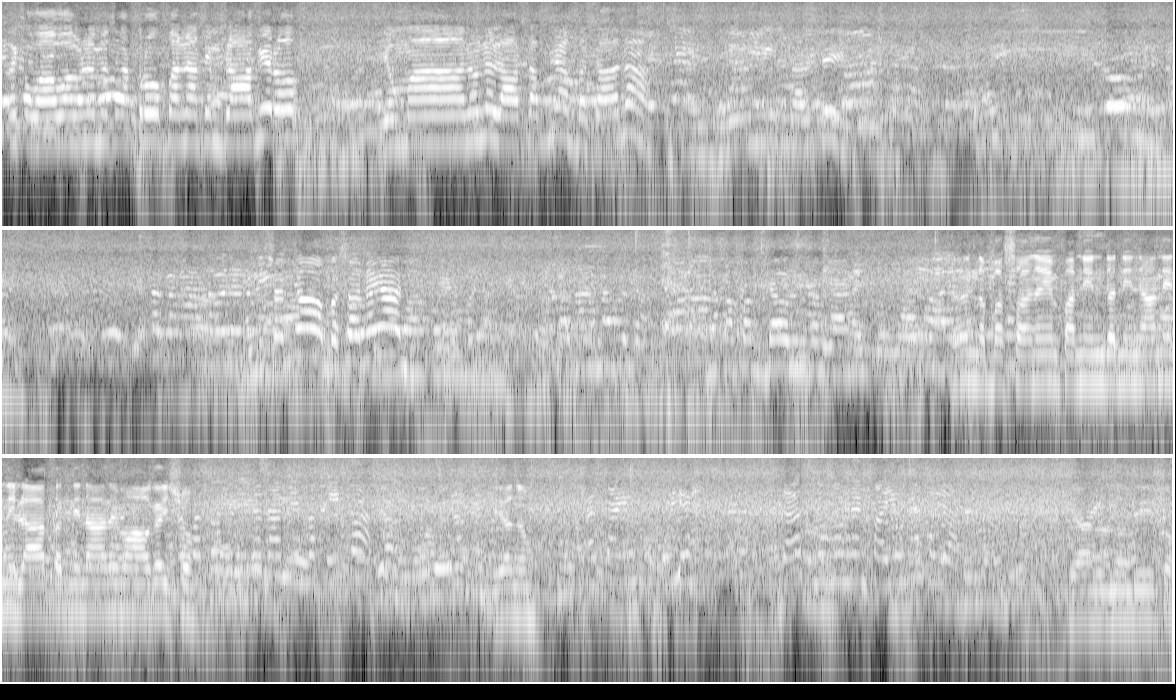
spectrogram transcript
Ay, kawawa naman sa tropa natin vlogger, oh. Yung mga, ano na, latap niya, basa na. Salty. Bilisan nyo, basa na yan. Nakapag-down ka nga. Ayun, nabasa na yung paninda ni nanay, nilatag ni nanay mga guys, oh. Yan, oh. At tayo mo kuya. Taas mo muna yung tayo mo kuya. Yan, ano dito.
